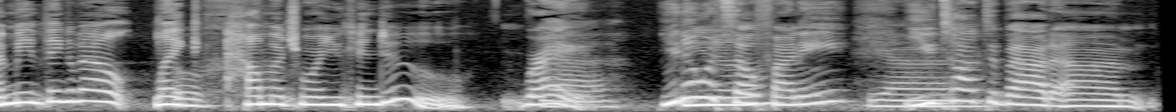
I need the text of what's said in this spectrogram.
I mean, think about like how much more you can do. Right. Yeah. You know You what's know? so funny? Yeah. You talked about um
